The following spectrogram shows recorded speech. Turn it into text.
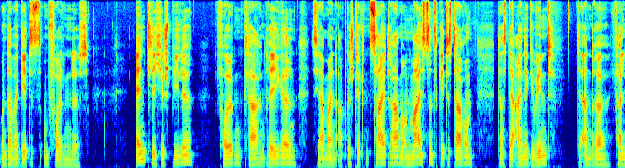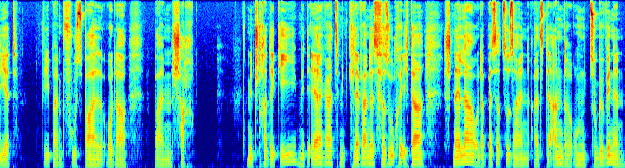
und dabei geht es um Folgendes. Endliche Spiele folgen klaren Regeln, sie haben einen abgesteckten Zeitrahmen und meistens geht es darum, dass der eine gewinnt, der andere verliert, wie beim Fußball oder beim Schach. Mit Strategie, mit Ehrgeiz, mit Cleverness versuche ich da schneller oder besser zu sein als der andere, um zu gewinnen.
